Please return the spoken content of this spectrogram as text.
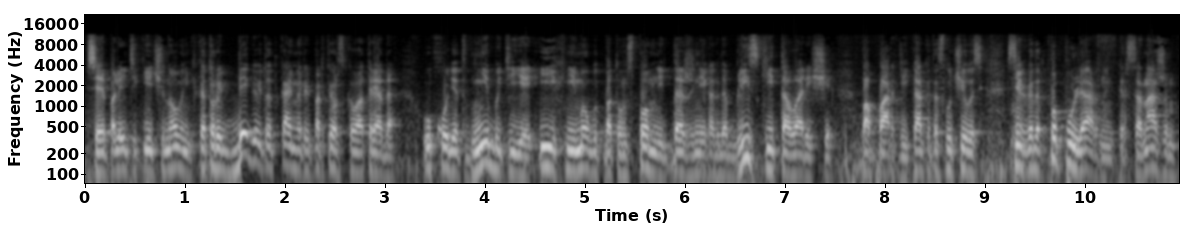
Все политики и чиновники, которые бегают от камер репортерского отряда, уходят в небытие, и их не могут потом вспомнить даже некогда близкие товарищи по партии, как это случилось с некогда популярным персонажем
